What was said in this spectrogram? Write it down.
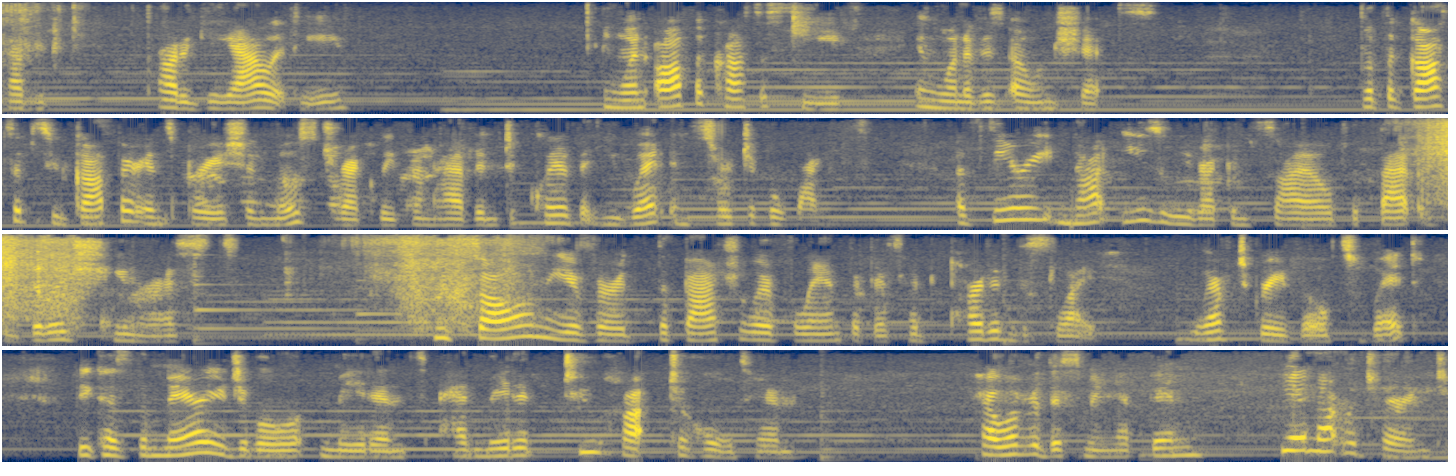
prodig- prodigality, and went off across the sea in one of his own ships. But the gossips who got their inspiration most directly from heaven declared that he went in search of a wife, a theory not easily reconciled with that of the village humorists, who solemnly averred that the bachelor philanthropist had departed this life, left Grayville, to wit, because the marriageable maidens had made it too hot to hold him. However this may have been, he had not returned,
